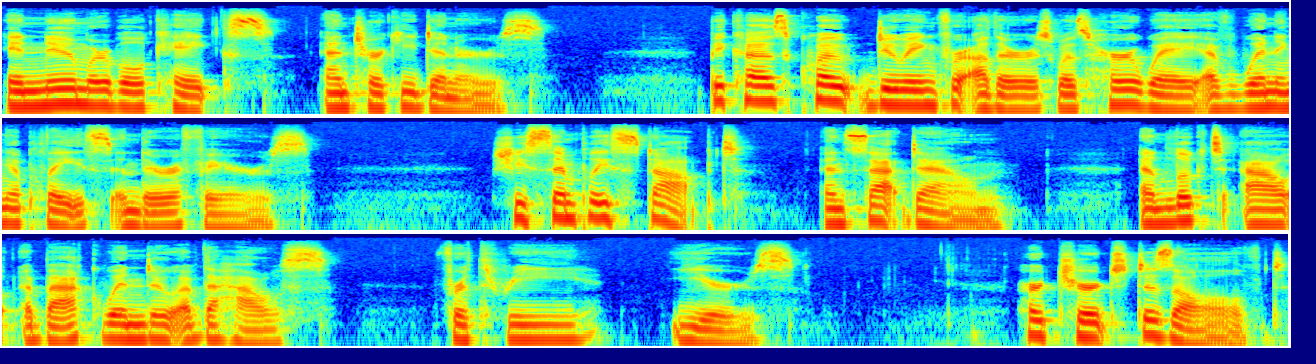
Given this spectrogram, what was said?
innumerable cakes and turkey dinners, because, quote, doing for others was her way of winning a place in their affairs. She simply stopped and sat down and looked out a back window of the house for three years. Her church dissolved.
